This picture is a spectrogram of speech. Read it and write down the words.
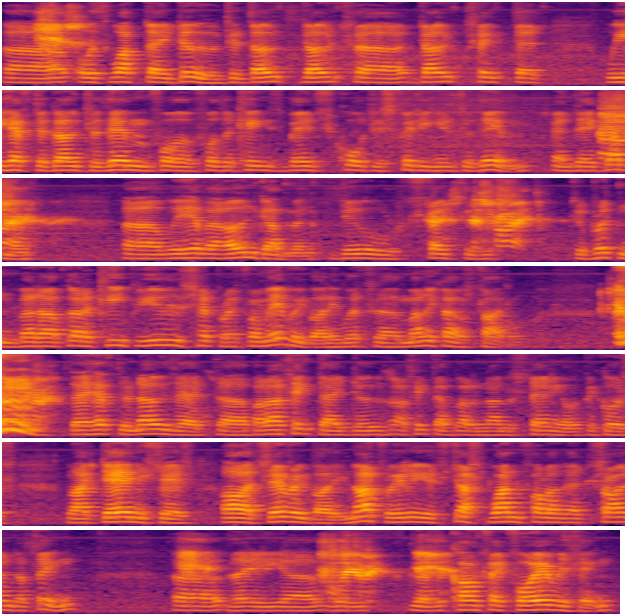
uh, with what they do. To don't don't uh, don't think that we have to go to them for for the King's Bench Court is fitting into them and their government. Uh, we have our own government, deal straight to, right. to Britain, but I've got to keep you separate from everybody with uh, Manukau's title. they have to know that, uh, but I think they do. I think they've got an understanding of it because, like Danny says, oh, it's everybody. Not really, it's just one fellow that signed the thing, uh, the, uh, the, yeah, the contract for everything,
